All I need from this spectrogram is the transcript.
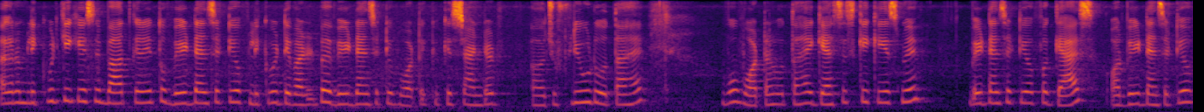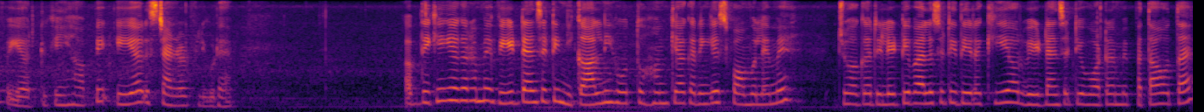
अगर हम लिक्विड की केस में बात करें तो weight density of liquid divided by weight density of water क्योंकि स्टैंडर्ड जो फ्लूड होता है, वो वाटर होता है। गैसेस के केस में weight density of a gas और वेट डेंसिटी ऑफ़ एयर क्योंकि यहाँ पे एयर स्टैंडर्ड फ्लूड है। अब देखेंगे अगर हमें वेट डेंसिटी निकालनी हो तो हम क्या करेंगे इस फॉर्मूले में, जो अगर रिलेटिव वेलोसिटी दे रखी है और वेट डेंसिटी ऑफ़ वाटर हमें पता होता है,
